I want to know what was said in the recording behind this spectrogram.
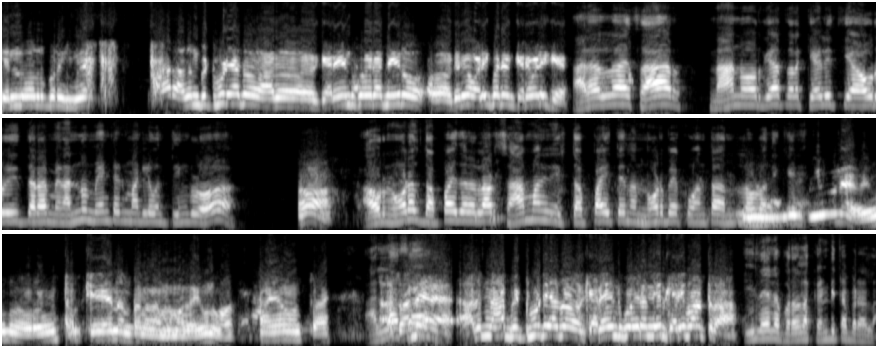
ಎಲ್ಲಿ ಹೋದ್ರು ಬರೀ ಇವೆ ಸರ್ ಅದನ್ನ ಬಿಟ್ಬಿಡಿ ಅದು ಅದು ಕೆರೆಯಿಂದ ಕೋಯಿರೋ ನೀರು ಕೆರೆ ತಿರ್ಗಾ ಒಳಗೆ ಬಂದ ಕೆರೆ ಒಳಗೆ. ಅಲ್ಲಲ್ಲ ಸರ್ ನಾನು ಅವ್ರಿಗೆ ಆ ತರ ಕೇಳಿದ್ಕೆ ಅವ್ರು ಈ ತರ ನಾನು ನನ್ನೂ ಮೇಂಟೈನ್ ಮಾಡ್ಲಿ ಒಂದ್ ತಿಂಗಳು. ಹಾ. ಅವ್ರು ನೋಡಕ್ ದಪ್ಪ ಇದಾರಲ್ಲ ಅವ್ರ ಸಾಮಾನ್ಯ ಇಷ್ಟು ದಪ್ಪ ಐತೆ ನಾನ್ ನೋಡ್ಬೇಕು ಅಂತ ಅಂದ್ಲ ಅವಳು ಅದಕ್ಕೇನೆ. ಇವನೇ ಇವನು ಅವರು ಏನಂತಾನ ನಮ್ಮ ಮಗ ಇವನು. ಅಲ್ಲ ಸ್ವಾಮಿ ಅದನ್ನ ಬಿಟ್ಬಿಡಿ ಅದು ಕೆರೆಯಿಂದ ಹೋಗಿರೋ ನೀರ್ ಕೆರೆ ಬರ್ತಾರ ಇಲ್ಲ ಇಲ್ಲ ಬರಲ್ಲ ಖಂಡಿತ ಬರಲ್ಲ.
